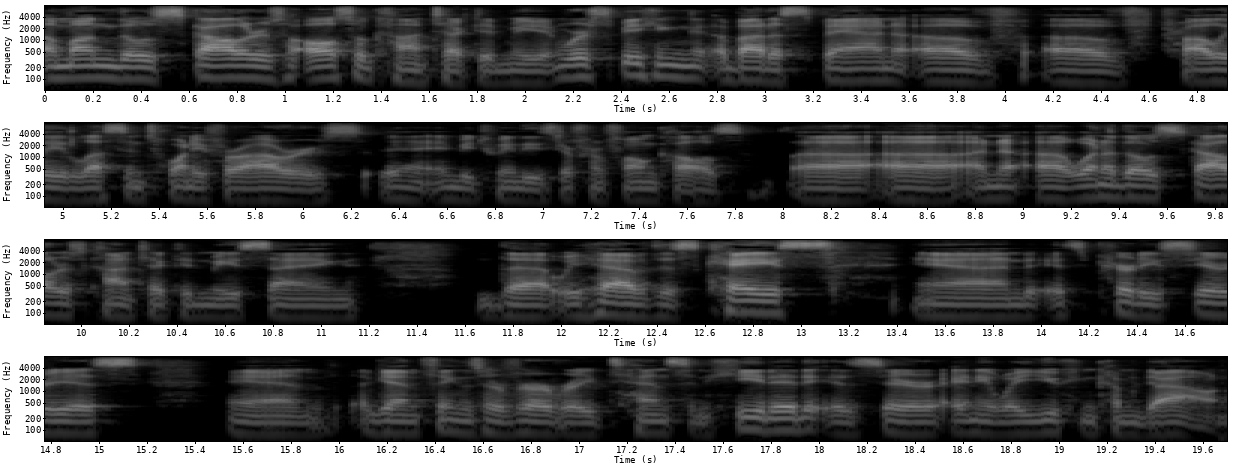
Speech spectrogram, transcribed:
among those scholars also contacted me, and we're speaking about a span of of probably less than 24 hours in between these different phone calls. Uh, uh, uh, one of those scholars contacted me saying that we have this case and it's pretty serious, and again things are very very tense and heated. Is there any way you can come down?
